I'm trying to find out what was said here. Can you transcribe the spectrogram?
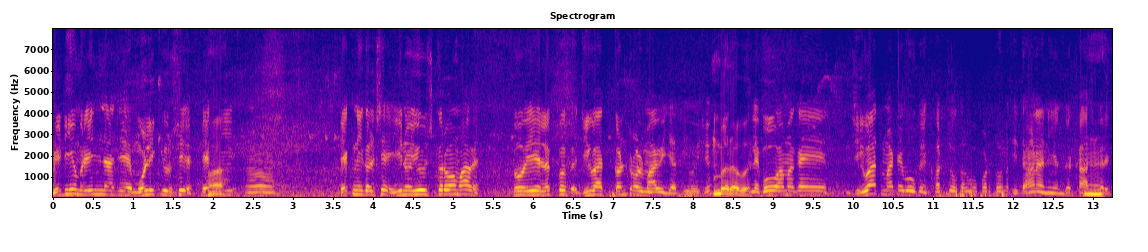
મીડિયમ રેન્જના જે મોલિક્યુલ છે ટેકનિકલ છે એનો યુઝ કરવામાં આવે. તો એ લગભગ જીવાત કંટ્રોલમાં આવી જતી હોય છે. બરાબર. એટલે બહુ આમાં કંઈ જીવાત માટે બહુ કંઈ ખર્ચો કરવો પડતો નથી ધાણાની અંદર ખાસ. કરી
